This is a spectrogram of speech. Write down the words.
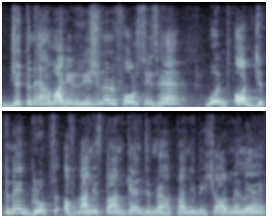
जितने हमारी रीजनल फोर्सेस हैं, वो और जितने ग्रुप्स अफ़गानिस्तान के हैं, जिनमें हकानी भी शामिल हैं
